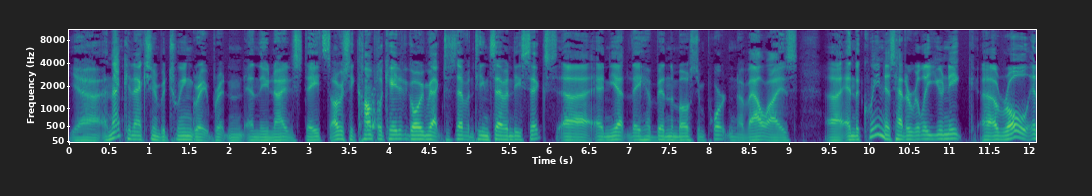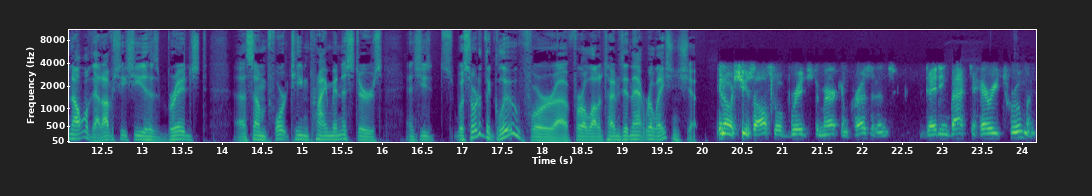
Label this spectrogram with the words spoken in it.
Yeah, and that connection between Great Britain and the United States, obviously complicated going back to 1776, uh, and yet they have been the most important of allies. Uh, and the Queen has had a really unique uh, role in all of that. Obviously, she has bridged uh, some 14 prime ministers, and she was sort of the glue for uh, for a lot of times in that relationship. You know, she's also bridged American presidents dating back to Harry Truman.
